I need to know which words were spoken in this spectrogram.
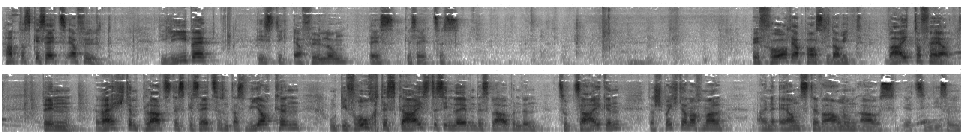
hat das Gesetz erfüllt. Die Liebe ist die Erfüllung des Gesetzes. Bevor der Apostel damit weiterfährt, den rechten Platz des Gesetzes und das Wirken und die Frucht des Geistes im Leben des Glaubenden zu zeigen, da spricht er nochmal eine ernste Warnung aus, jetzt in diesem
